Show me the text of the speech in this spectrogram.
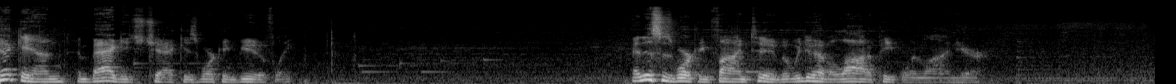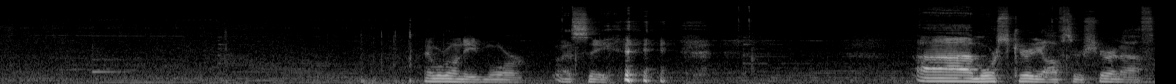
Check-in and baggage check is working beautifully. And this is working fine too, but we do have a lot of people in line here. And we're going to need more. Let's see. uh, more security officers, sure enough.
